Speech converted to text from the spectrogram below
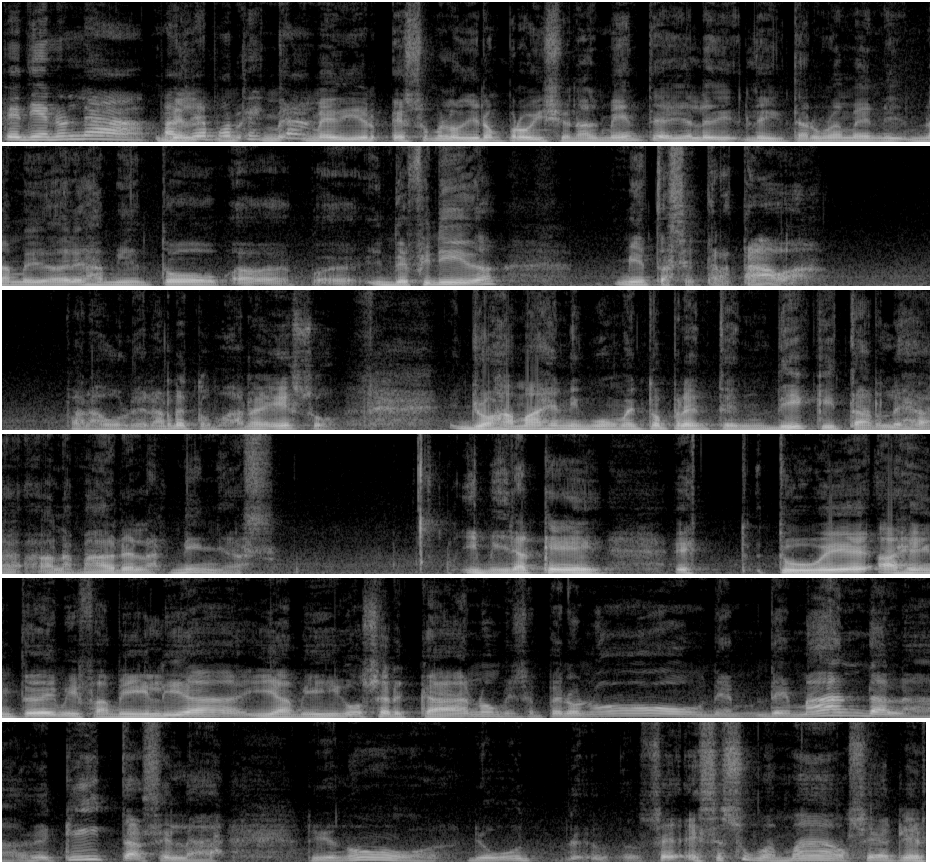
¿Te dieron la patria me- potestad? me dieron- eso me lo dieron provisionalmente. A ella le, le dictaron una, una medida de alejamiento ah, ah, indefinida mientras se trataba para volver a retomar eso. Yo jamás en ningún momento pretendí quitarles a, a la madre a las niñas. Y mira que tuve a gente de mi familia y amigos cercanos, me dicen, pero no, de- demándala, de- quítasela. Yo, no, yo, esa es su mamá, o sea, que,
